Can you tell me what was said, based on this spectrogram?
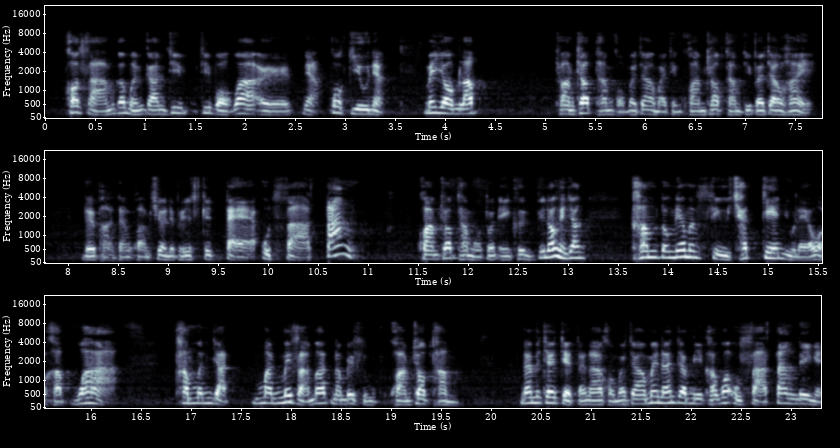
10 ข้อ 3 ก็เหมือนกันที่ที่บอกว่าเออเนี่ยพวกยิวเนี่ยไม่ยอมรับความชอบธรรมของพระเจ้าหมายถึงความชอบธรรมที่พระเจ้าให้ โดยผ่านทางความเชื่อในพระเยซูคริสต์แต่อุตสาห์ตั้งความชอบธรรมของตนเองขึ้น พี่น้องเห็นยังคำตรงนี้มันสื่อชัดเจนอยู่แล้วอะครับ ว่าธรรมบัญญัติมันไม่สามารถนำไปสู่ความชอบธรรมนั่นไม่ใช่เจตนาของพระเจ้าไม่นั้นจะมีคำว่าอุตสาห์ตั้งได้ไง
